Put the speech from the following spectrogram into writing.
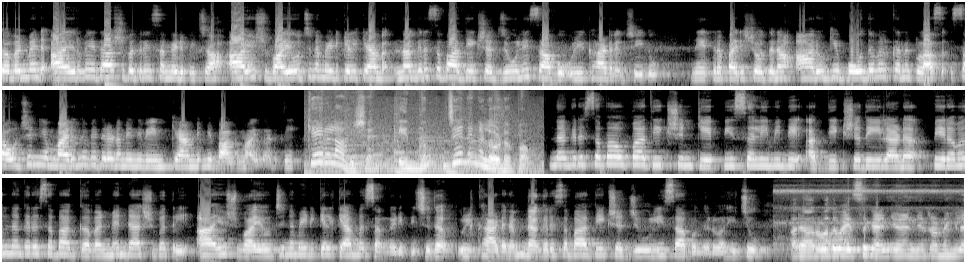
ഗവൺമെന്റ് ആയുർവേദ ആശുപത്രി സംഘടിപ്പിച്ച ആയുഷ് വയോജന മെഡിക്കൽ ക്യാമ്പ് നഗരസഭാ അധ്യക്ഷ ജൂലി സാബു ഉദ്ഘാടനം ചെയ്തു. നേത്രപരിശോധന ആരോഗ്യ ബോധവൽക്കരണ ക്ലാസ് സൗജന്യ മരുന്ന് വിതരണം എന്നിവയും ക്യാമ്പിന്റെ ഭാഗമായി നടത്തി. കേരള വിഷൻ എന്നും ജനങ്ങളോടൊപ്പം. നഗരസഭാ ഉപാധ്യക്ഷൻ കെ പി സലീമിന്റെ അധ്യക്ഷതയിലാണ് പിറവം നഗരസഭ ഗവൺമെന്റ് ആശുപത്രി ആയുഷ് വയോജന മെഡിക്കൽ ക്യാമ്പ് സംഘടിപ്പിച്ചത്. ഉദ്ഘാടനം നഗരസഭാ അധ്യക്ഷ ജൂലി സാബു നിർവഹിച്ചു. ഒരു അറുപത് വയസ്സ് കഴിഞ്ഞു കഴിഞ്ഞിട്ടുണ്ടെങ്കിൽ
